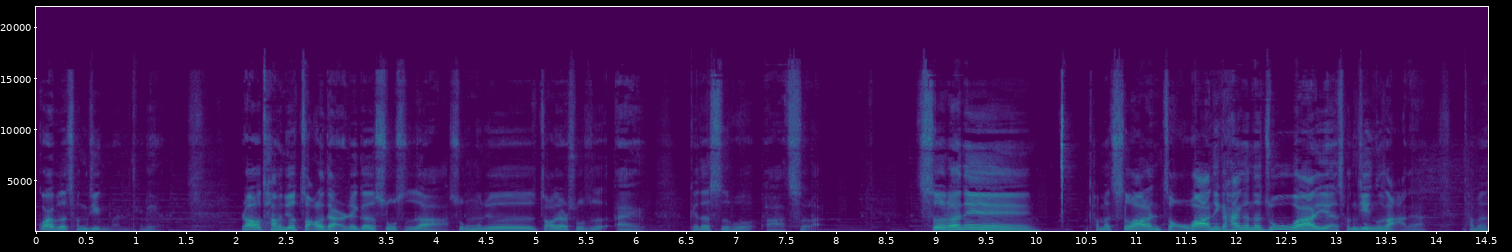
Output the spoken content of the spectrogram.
怪不得成精了，挺厉害。然后他们就找了点这个素食啊，孙悟空就找点素食，哎，给他师傅啊吃了，吃了呢，他们吃完了，你走吧，你还跟他住啊，也成精咋的？他们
